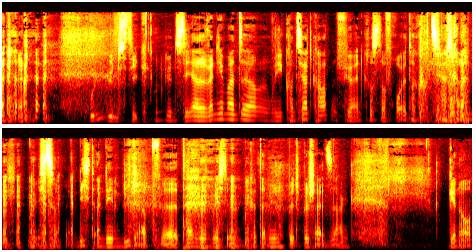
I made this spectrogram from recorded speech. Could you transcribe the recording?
Ungünstig. Ungünstig. Also wenn jemand irgendwie Konzertkarten für ein Christoph Reuter Konzert haben möchte und nicht an dem Meetup äh, teilnehmen möchte, dann könnt ihr mir bitte Bescheid sagen. Genau.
